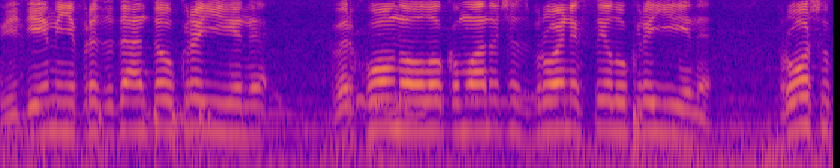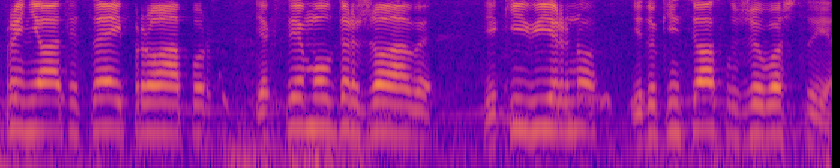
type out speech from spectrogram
Від імені президента України, Верховного Головнокомандувача Збройних сил України, прошу прийняти цей прапор як символ держави, який вірно і до кінця служив ваш син.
